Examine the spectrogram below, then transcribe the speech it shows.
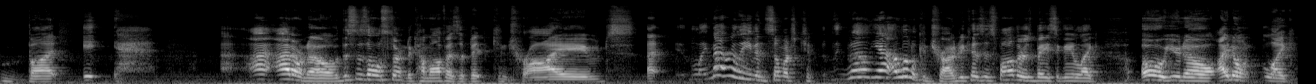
But it. I, I don't know. This is all starting to come off as a bit contrived. Uh, like, not really even so much. Con- well, yeah, a little contrived because his father is basically like, oh, you know, I don't like.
